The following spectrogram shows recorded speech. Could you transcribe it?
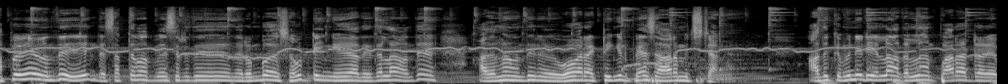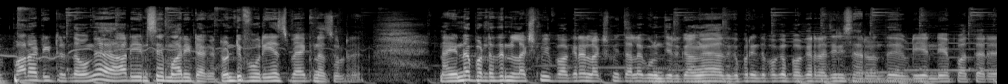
அப்போவே வந்து இந்த சத்தமாக பேசுறது இந்த ரொம்ப ஷவுட்டிங்கு அது இதெல்லாம் வந்து அதெல்லாம் வந்து ஓவர் ஆக்டிங்குன்னு பேச ஆரம்பிச்சிட்டாங்க. அதுக்கு முன்னாடி எல்லாம் அதெல்லாம் பாராட்ட பாராட்டிட்டு இருந்தவங்க ஆடியன்ஸே மாறிட்டாங்க. டுவெண்ட்டி ஃபோர் இயர்ஸ் பேக் நான் சொல்கிறேன் நான் என்ன பண்ணுறதுன்னு லக்ஷ்மி பார்க்குறேன் லக்ஷ்மி தலை குனிஞ்சிருக்காங்க. அதுக்கப்புறம் இந்த பக்கம் பார்க்குற ரஜினி சார் வந்து எப்படி என்னையே பார்த்தாரு.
